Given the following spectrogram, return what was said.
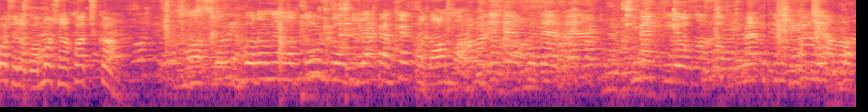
Boşuna kal, boşuna kal çıkar. Maskara gibi adam yarattı. Uç doldururken çekmedi ama. Ama ne derse de be. Yemek yiyoruz nasıl olsa. Yemek yiyoruz. Bak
